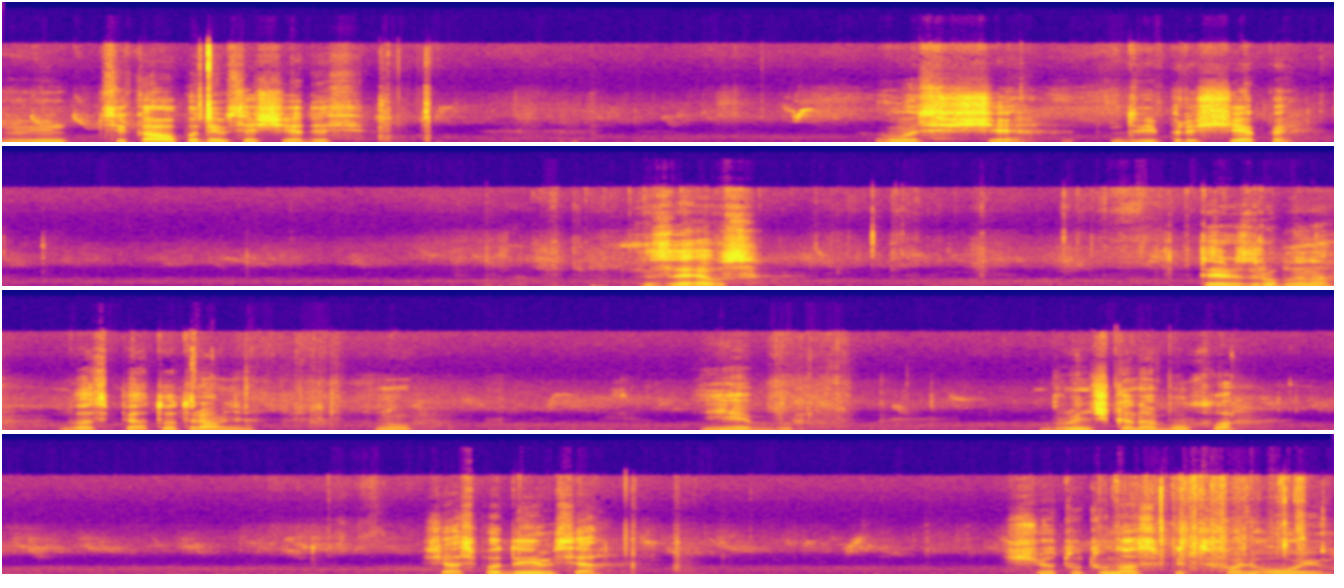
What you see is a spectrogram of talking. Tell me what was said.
Він цікаво, подивимося ще десь. Ось ще дві прищепи. Зевс. Теж зроблена 25 травня. Ну, є бронечка набухла. Зараз подивимося, що тут у нас під фольгою.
